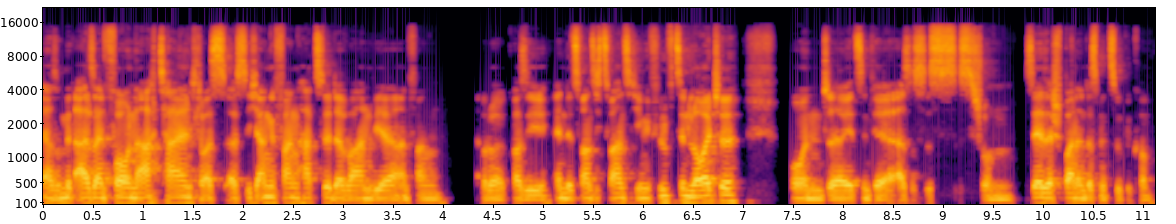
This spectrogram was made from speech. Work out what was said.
also mit all seinen Vor- und Nachteilen. Ich glaube, als, als ich angefangen hatte, da waren wir Anfang oder quasi Ende 2020 irgendwie 15 Leute. Und äh, jetzt sind wir, also es ist, ist schon sehr, sehr spannend, das mitzubekommen.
